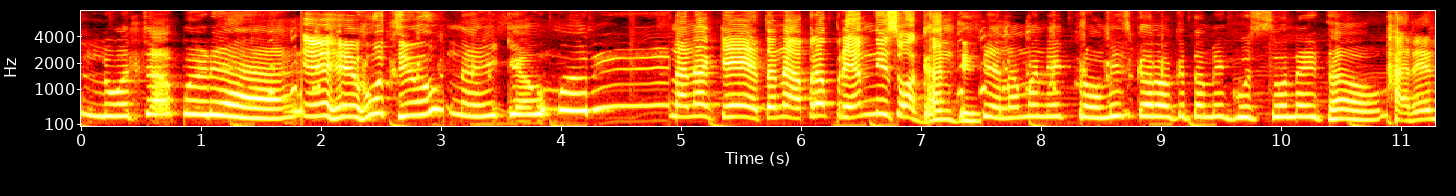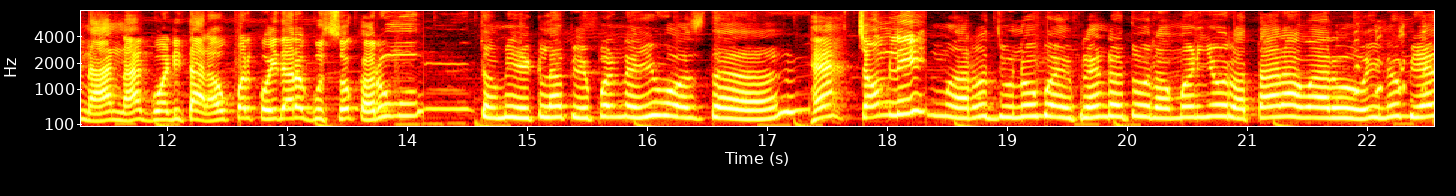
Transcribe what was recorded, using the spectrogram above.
લોચા પડ્યા. એ હે હું થયું? નહીં કેવું મારી? ના ના કે તને આપણા પ્રેમની સોગંધ પેલા મને એક પ્રોમિસ કરો કે તમે ગુસ્સો નહીં થાઓ. અરે ના ના ગોડી તારા ઉપર કોઈ દારો ગુસ્સો કરું હું? તમે એકલા પેપર નહીં વાંચતા. હે ચમલી? મારો જૂનો બોયફ્રેન્ડ હતો રમણીયો રતારા વાળો એનો બે જ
